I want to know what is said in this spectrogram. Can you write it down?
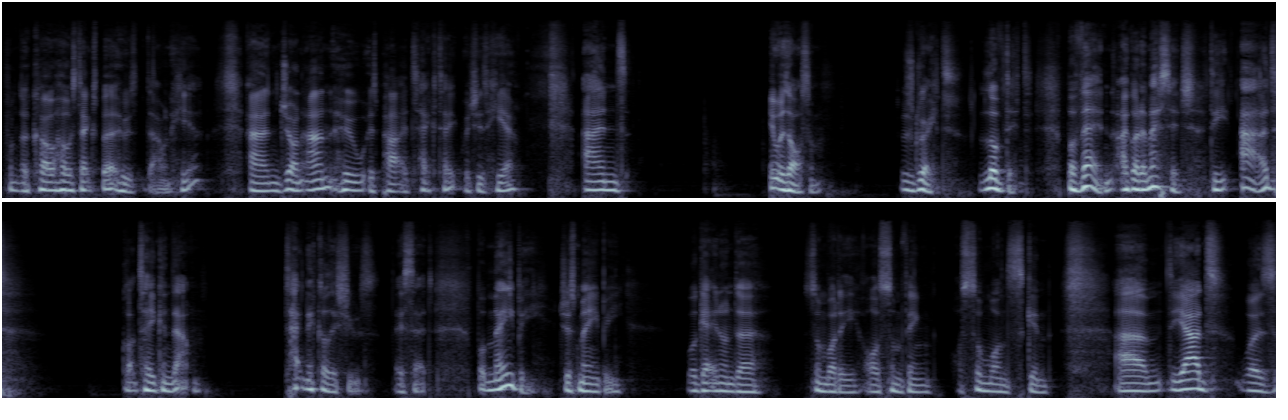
from the co-host expert, who's down here, and John Ann, who is part of Tech Tape, which is here, and it was awesome. It was great. Loved it. But then I got a message. The ad got taken down. Technical issues, they said. But maybe, just maybe, we're getting under somebody or something or someone's skin. Um, the ad was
